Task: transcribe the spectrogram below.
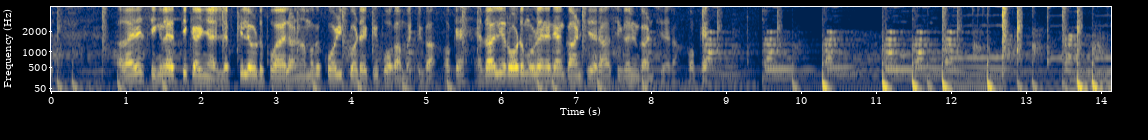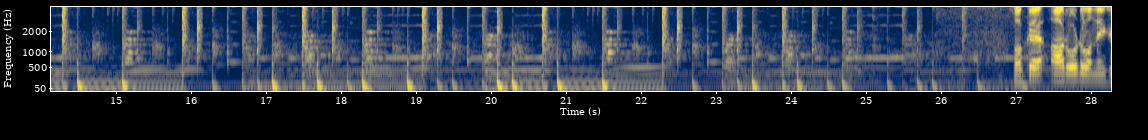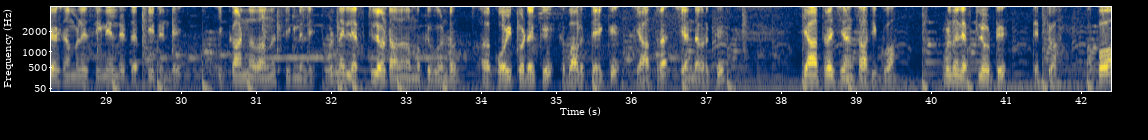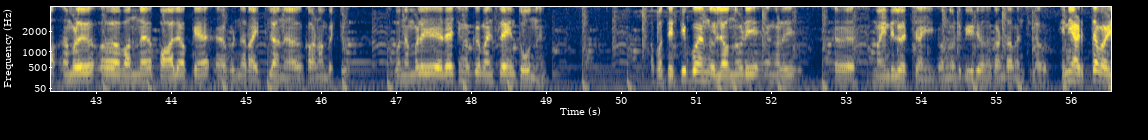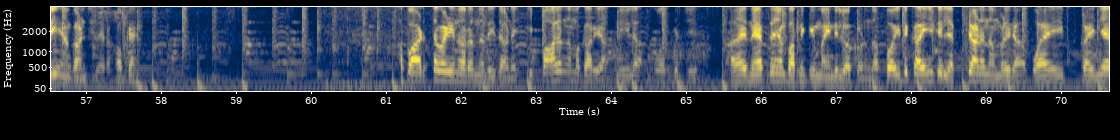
അതായത് സിഗ്നൽ എത്തിക്കഴിഞ്ഞാൽ ലെഫ്റ്റിലോട്ട് പോയാലാണ് നമുക്ക് കോഴിക്കോടേക്ക് പോകാൻ പറ്റുക. ഓക്കെ? ഏതായാലും ഈ റോഡ് മുഴുവൻ ഞാൻ കാണിച്ചു തരാം. സിഗ്നലും കാണിച്ചു തരാം. ഓക്കെ? ഓക്കെ ആ റോഡ് വന്നതിന് ശേഷം നമ്മൾ സിഗ്നലിന്റെ അടുത്ത് എത്തിയിട്ടുണ്ട്. ഈ കാണുന്നതാണ് സിഗ്നൽ ഇവിടുന്ന് ലെഫ്റ്റിലോട്ടാണ് നമുക്ക് വീണ്ടും കോഴിക്കോടേക്ക് ഭാഗത്തേക്ക് യാത്ര ചെയ്യേണ്ടവർക്ക് യാത്ര ചെയ്യാൻ സാധിക്കുക. ഇവിടുന്ന് ലെഫ്റ്റിലോട്ട് തെറ്റുക. അപ്പോൾ നമ്മൾ വന്ന പാലമൊക്കെ ഇവിടുന്ന് റൈറ്റിലാണ് കാണാൻ പറ്റും. അപ്പോൾ നമ്മൾ ഏകദേശം നിങ്ങൾക്ക് മനസ്സിലായെന്ന് തോന്നുന്നു. അപ്പോൾ തെറ്റിപ്പോയൊന്നുമില്ല. ഒന്നുകൂടി ഞങ്ങൾ മൈൻഡിൽ വെച്ചാൽ ഈ ഒന്നുകൂടി വീഡിയോ ഒന്ന് കണ്ടാൽ മനസ്സിലാവും. ഇനി അടുത്ത വഴി ഞാൻ കാണിച്ചു തരാം ഓക്കെ അപ്പോൾ അടുത്ത വഴി എന്ന് പറയുന്നത് ഇതാണ്. ഈ പാലം നമുക്കറിയാം നീല ഓവർബ്രിഡ്ജ് അതായത് നേരത്തെ ഞാൻ പറഞ്ഞിട്ട് മൈൻഡിൽ വെക്കണമെന്ന്. അപ്പോൾ ഇത് കഴിഞ്ഞിട്ട് ലെഫ്റ്റാണ് നമ്മൾ പോയ ഈ കഴിഞ്ഞ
